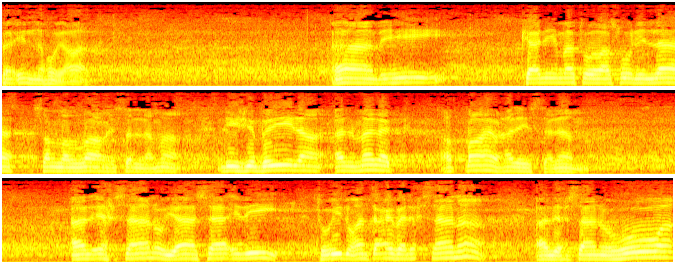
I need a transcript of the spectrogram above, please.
فإنه يراك. هذه كلمة رسول الله صلى الله عليه وسلم لجبريل الملك الطاهر عليه السلام. الإحسان يا سائلي تريد أن تعرف الإحسان؟ الإحسان هو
